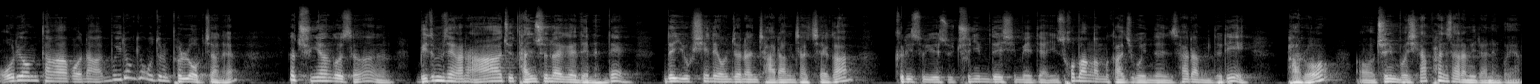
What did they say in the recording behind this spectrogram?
어려움 당하거나 뭐 이런 경우들은 별로 없잖아요. 그러니까 중요한 것은 믿음 생활은 아주 단순하게 되는데 내 육신의 온전한 자랑 자체가 그리스도 예수 주님 되심에 대한 이 소망감을 가지고 있는 사람들이 바로 어, 주님 보시기 합한 사람이라는 거예요.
